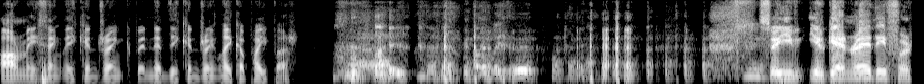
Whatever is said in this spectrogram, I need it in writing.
army think they can drink, but nobody can drink like a piper. uh, so you, you're getting ready for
